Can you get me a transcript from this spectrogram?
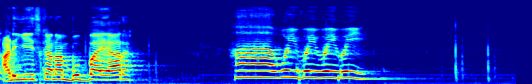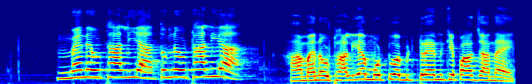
अरे ये इसका नाम बुब्बा है यार। हाँ हाँ वही वही वही वही। मैंने उठा लिया तुमने उठा लिया। हाँ मैंने उठा लिया। मोटू अभी ट्रेन के पास जाना है।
